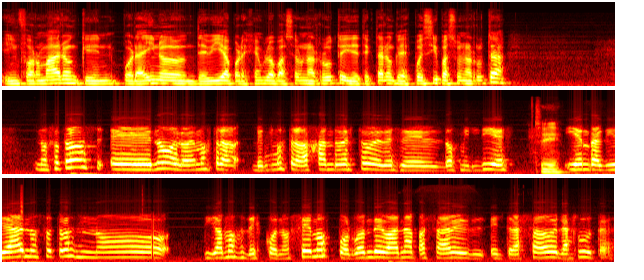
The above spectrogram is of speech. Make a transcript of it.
informaron que por ahí no debía, por ejemplo, pasar una ruta y detectaron que después sí pasó una ruta? Nosotros eh, no, lo hemos venimos trabajando esto desde el 2010 y en realidad nosotros no, digamos, desconocemos por dónde van a pasar el trazado de las rutas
